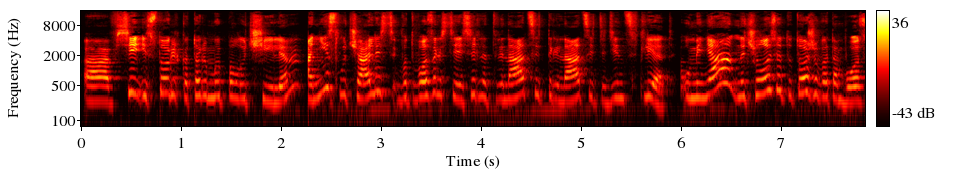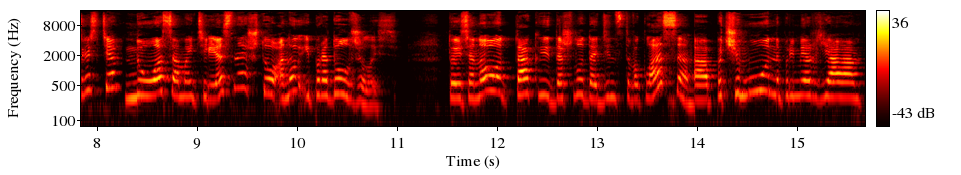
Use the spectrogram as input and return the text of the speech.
а, все истории, которые мы получили, они случались вот в возрасте действительно 12, 13, 11 лет. У меня началось это тоже в этом возрасте, но самое интересное, что оно и продолжилось. То есть оно так и дошло до 11 класса. А почему, например, я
